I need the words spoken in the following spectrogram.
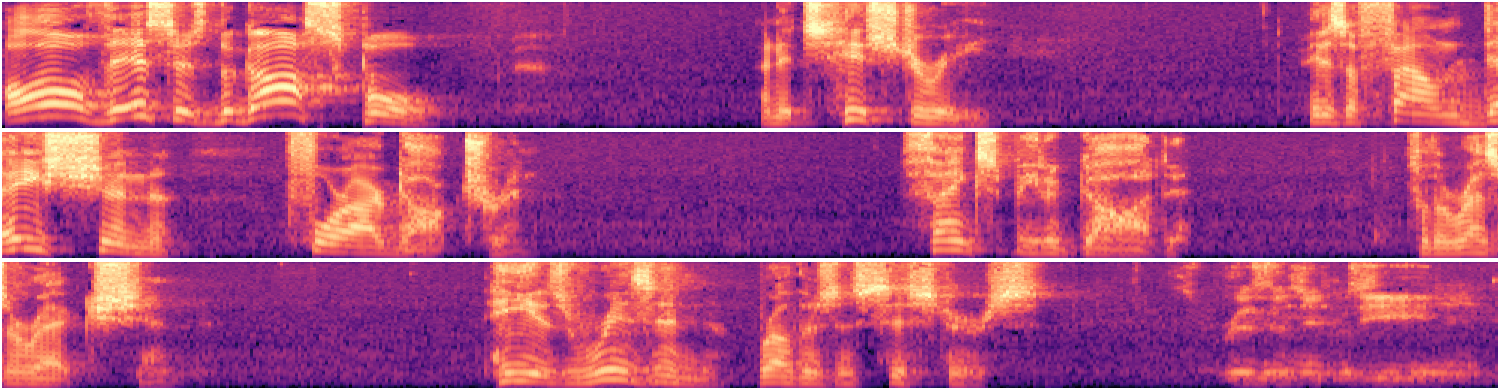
All this is the gospel and its history it is a foundation for our doctrine. Thanks be to God for the resurrection. He is risen, brothers and sisters. He's risen indeed.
